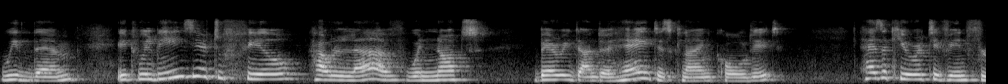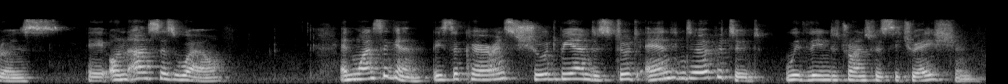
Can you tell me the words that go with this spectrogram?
with them, it will be easier to feel how love, when not buried under hate, as Klein called it, has a curative influence uh, on us as well. And once again, this occurrence should be understood and interpreted within the transfer situation.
